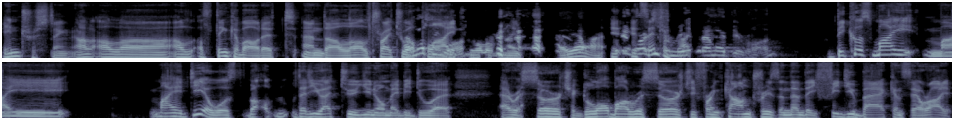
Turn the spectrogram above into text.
Interesting. I'll I'll, uh, I'll I'll think about it and I'll I'll try to I apply to all of my. yeah, it, It it's works for interesting. me, but I might be wrong. because my my my idea was that you had to you know maybe do a a research a global research different countries and then they feed you back and say all right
